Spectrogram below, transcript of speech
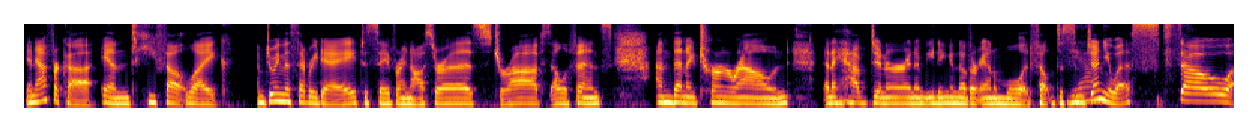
in Africa. And he felt like, I'm doing this every day to save rhinoceros, giraffes, elephants. And then I turn around and I have dinner and I'm eating another animal. It felt disingenuous. So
